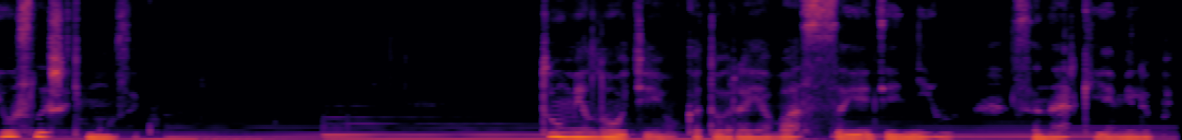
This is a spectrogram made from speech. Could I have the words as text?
и услышать музыку. Ту мелодию, которая вас соединила с энергиями любви.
